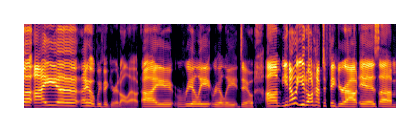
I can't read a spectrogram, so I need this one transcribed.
uh, I uh, I hope we figure it all out. I really, really do. Um, you know what you don't have to figure out is um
